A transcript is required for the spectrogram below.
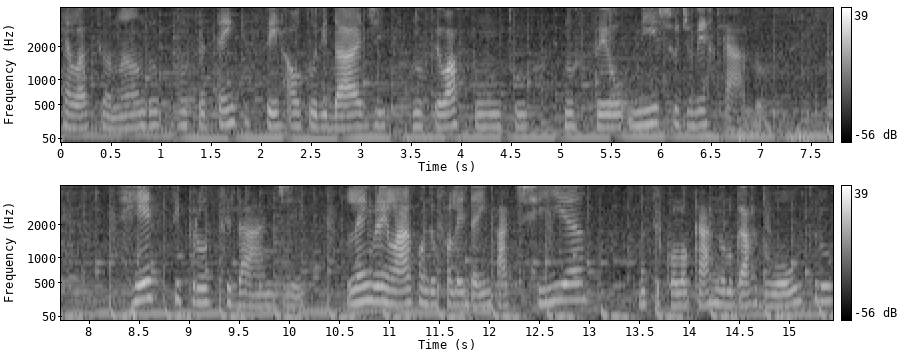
relacionando, você tem que ser autoridade no seu assunto, no seu nicho de mercado. Reciprocidade. Lembrem lá quando eu falei da empatia, do se colocar no lugar do outro,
